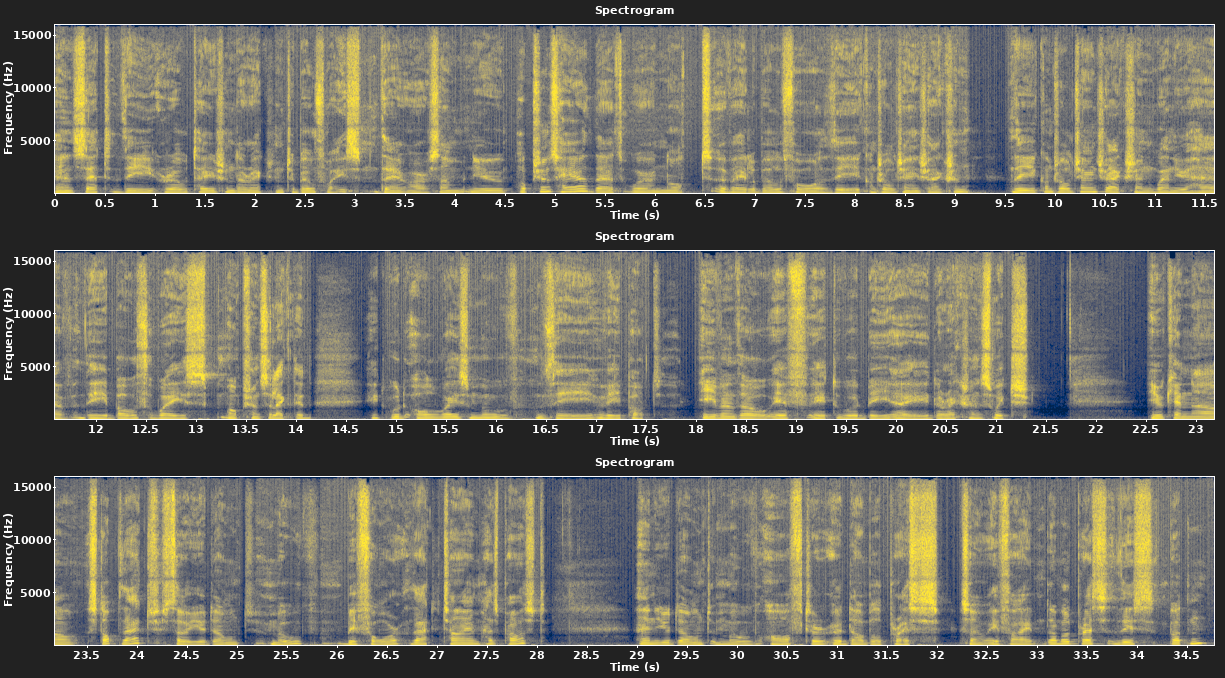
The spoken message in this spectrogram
and set the rotation direction to both ways. There are some new options here that were not available for the control change action. The control change action, when you have the both ways option selected, it would always move the VPOT, even though if it would be a direction switch. You can now stop that so you don't move before that time has passed and you don't move after a double press. So if I double press this button,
